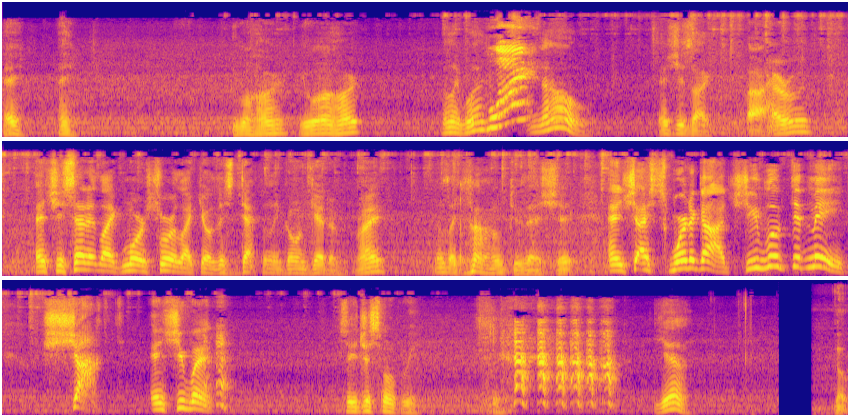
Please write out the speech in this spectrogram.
hey hey. You want hard you want hard i'm like what? What? no. And she's like, uh, heroin? And she said it like more sure, like, yo, this definitely gonna get him, right? I was like, no, don't do that shit. And she, I swear to God, she looked at me, shocked, and she went, so you just smoke weed? yeah. Go.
